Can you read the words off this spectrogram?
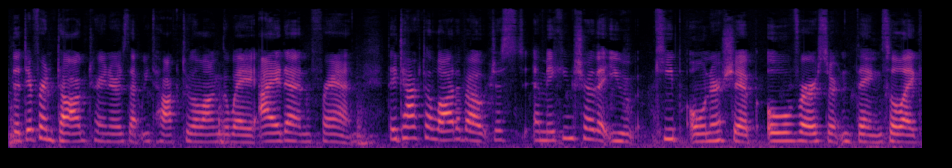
the different dog trainers that we talked to along the way, Ida and Fran. They talked a lot about just uh, making sure that you keep ownership over certain things. So like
